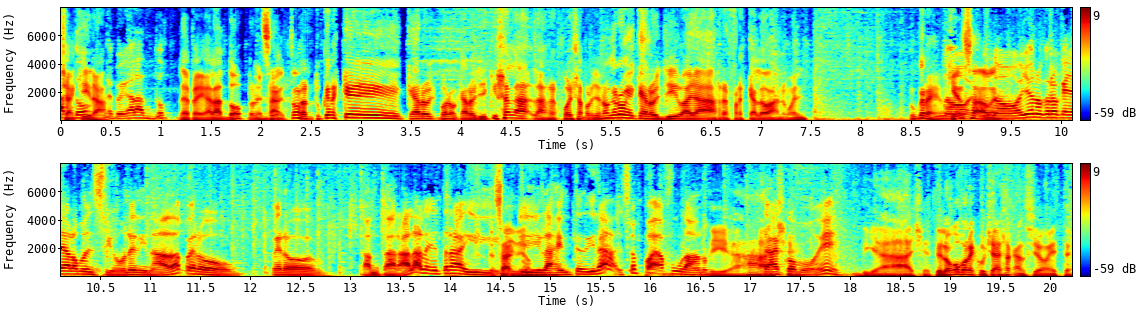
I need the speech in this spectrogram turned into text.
a las Shakira. dos. Le pega a las dos. Le pega a las dos. Pero, Exacto. pero tú crees que Carol, bueno, Carol G quizás la, la refuerza, pero yo no creo que Carol G vaya a refrescarlo a Anuel. ¿Tú crees? No, ¿Quién sabe? No, yo no creo que ella lo mencione ni nada, pero, pero cantará la letra y, Exacto. y la gente dirá, eso es para fulano. Diache. ¿Sabes cómo es? Diache. Estoy loco por escuchar esa canción, este.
